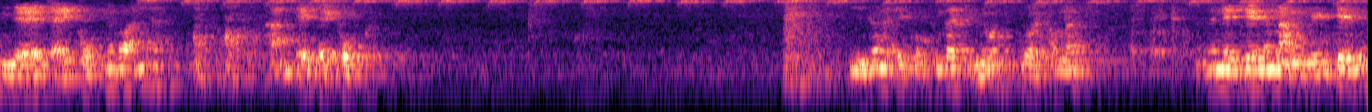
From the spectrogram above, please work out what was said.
mình cục nhé các bạn nhé. Hạn chế chạy cục. Nhìn cái này chạy cục chúng ta chỉnh luôn, rồi xong đấy. Nên lên trên nó nằm lên trên nhé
